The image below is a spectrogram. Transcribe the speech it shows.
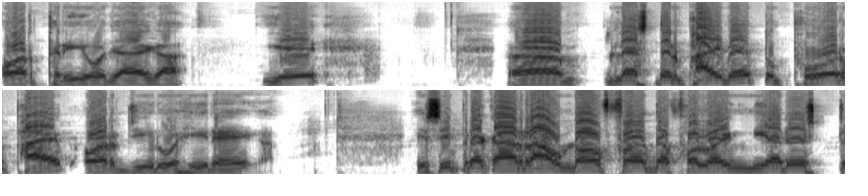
और थ्री हो जाएगा। ये लेस देन फाइव है तो फोर फाइव और ज़ीरो ही रहेगा। इसी प्रकार round off the following nearest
